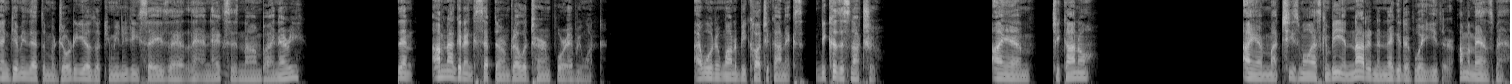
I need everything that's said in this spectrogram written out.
And given that the majority of the community says that Latinx is non binary, then I'm not going to accept the umbrella term for everyone. I wouldn't want to be called Chicanx because it's not true. I am Chicano. I am machismo as can be, and not in a negative way either. I'm a man's man.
